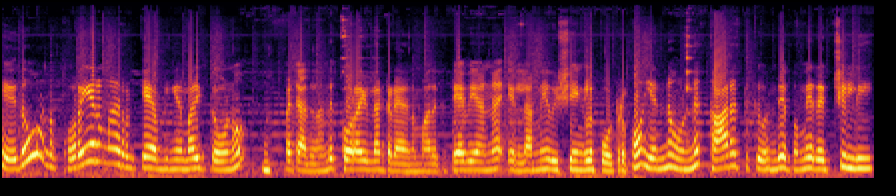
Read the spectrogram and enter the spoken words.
ஏதோ ஒன்று குறையிற மாதிரி இருக்கே அப்படிங்கிற மாதிரி தோணும். பட் அது வந்து குறையெல்லாம் கிடையாது. நம்ம அதுக்கு தேவையான எல்லாமே விஷயங்களும் போட்டிருக்கோம். என்ன ஒன்று காரத்துக்கு வந்து எப்போவுமே ரெட் சில்லி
